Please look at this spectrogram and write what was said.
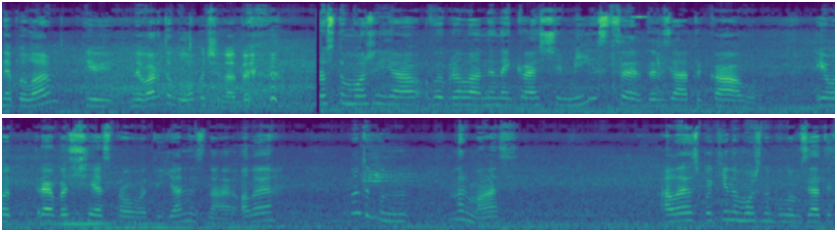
Не пила і не варто було починати. Просто може я вибрала не найкраще місце, де взяти каву. І от треба ще спробувати, я не знаю. Але ну, типу, нормас. Але спокійно можна було взяти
